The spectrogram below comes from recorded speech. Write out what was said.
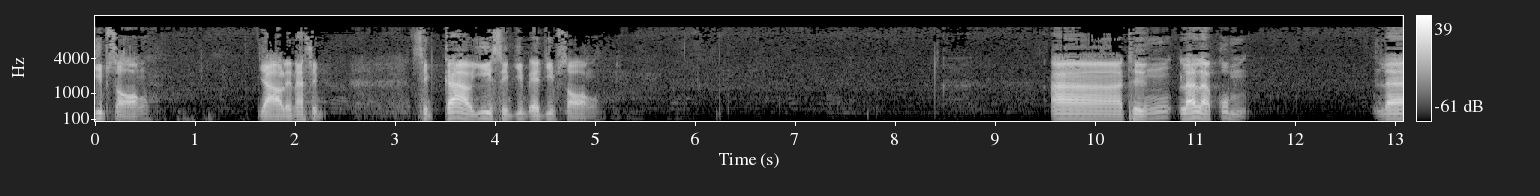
ยี่บสองยาวเลยนะสิบสิบเก้ายี่สิบยี่บเอ็ดยี่บสองถึงแล้วละกุ้มลา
